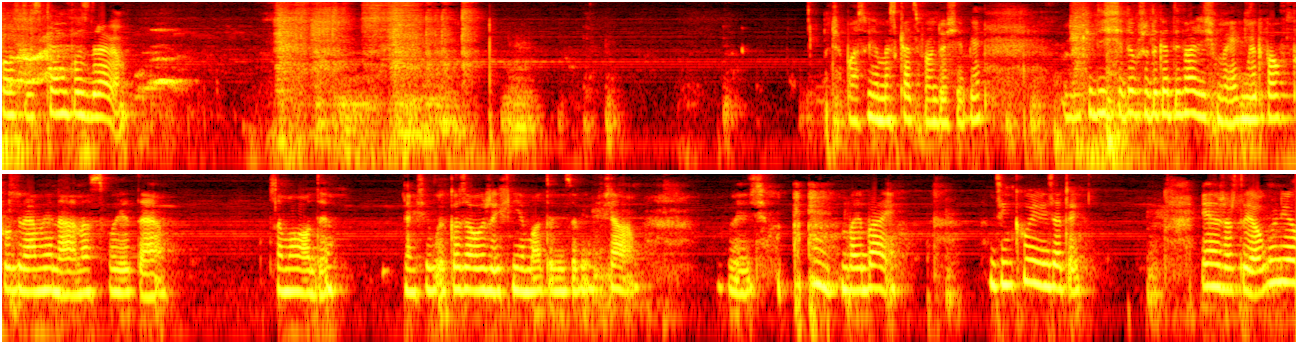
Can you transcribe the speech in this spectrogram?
Pozdro, skan, pozdrawiam. Czy pasujemy z Kacprą do siebie? Kiedyś się dobrze dogadywaliśmy, jak mnie rwał w programy na, na swoje te samochody. Jak się okazało, że ich nie ma, to nie sobie musiałam powiedzieć bye bye. Dziękuję, Lizaczek. Nie, żartuję. Ogólnie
